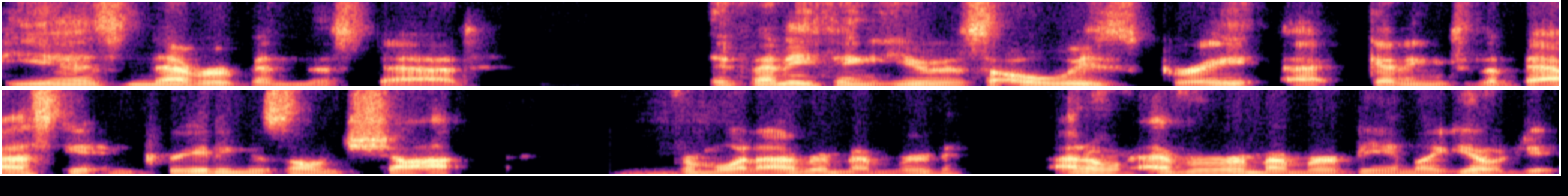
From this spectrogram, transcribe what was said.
he has never been this bad if anything, he was always great at getting to the basket and creating his own shot, from what I remembered. I don't ever remember being like, yo, J-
